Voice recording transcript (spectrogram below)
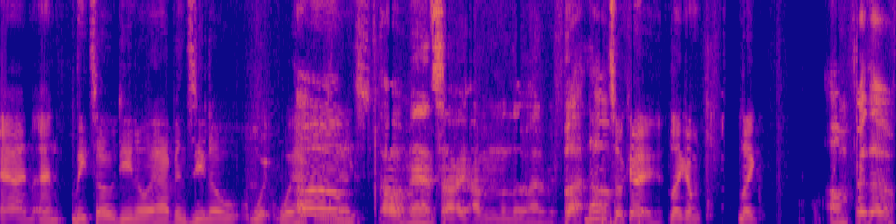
And and lito do you know what happens? Do you know what, what happens Um, next? oh man, sorry, I'm a little out of it. But no um, it's okay. Like i'm like um, for the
